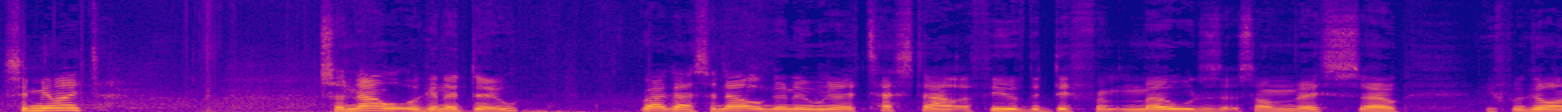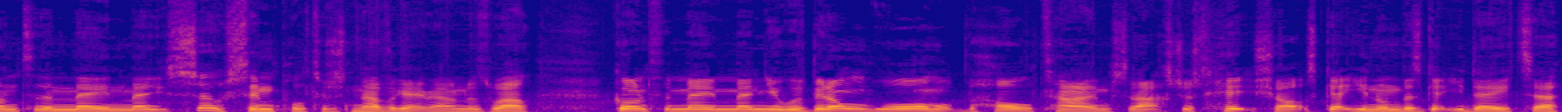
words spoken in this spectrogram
simulator. So now what we're gonna do, right guys, so now we're gonna do, we're gonna test out a few of the different modes that's on this. So if we go onto the main menu, it's so simple to just navigate around as well. Go onto the main menu, we've been on warm up the whole time. So that's just hit shots, get your numbers, get your data,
